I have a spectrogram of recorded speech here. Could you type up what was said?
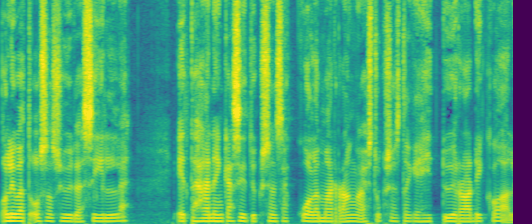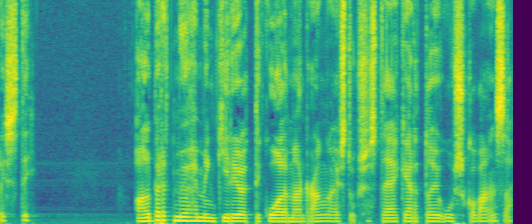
olivat osa syytä sille – että hänen käsityksensä kuoleman rangaistuksesta kehittyi radikaalisti. Albert myöhemmin kirjoitti kuoleman rangaistuksesta ja kertoi uskovansa,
